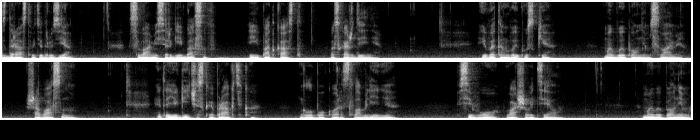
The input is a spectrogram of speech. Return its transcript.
Здравствуйте, друзья! С вами Сергей Басов и подкаст «Восхождение». И в этом выпуске мы выполним с вами шавасану. Это йогическая практика глубокого расслабления всего вашего тела. Мы выполним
